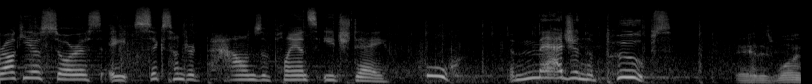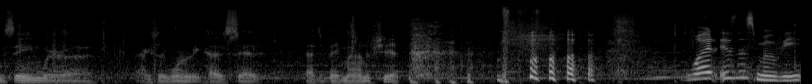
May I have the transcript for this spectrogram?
Brachiosaurus ate 600 pounds of plants each day. Whew, imagine the poops. Yeah, there's one scene where, uh, actually one of the guys said, that's a big mound of shit. What is this movie,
